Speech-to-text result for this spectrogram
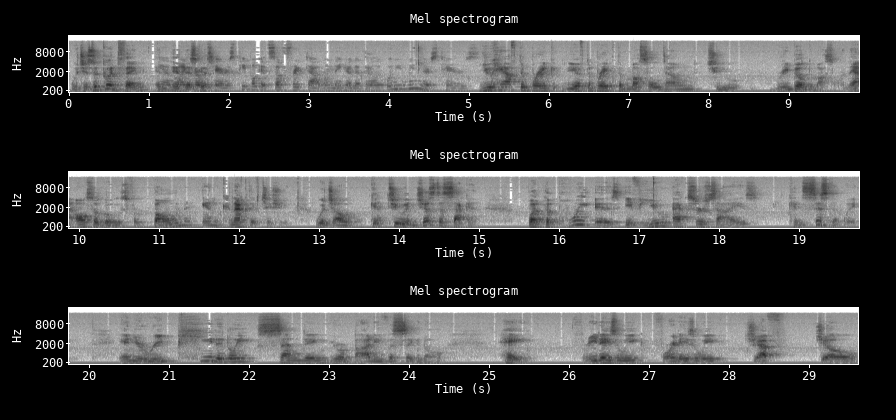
which is a good thing in, yeah, in this micro case. tears. People get so freaked out when they hear that. They're like, "What do you mean there's tears?" you have to break you have to break the muscle down to rebuild the muscle and that also goes for bone and connective tissue which i'll get to in just a second but the point is if you exercise consistently and you're repeatedly sending your body the signal hey three days a week four days a week jeff joe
